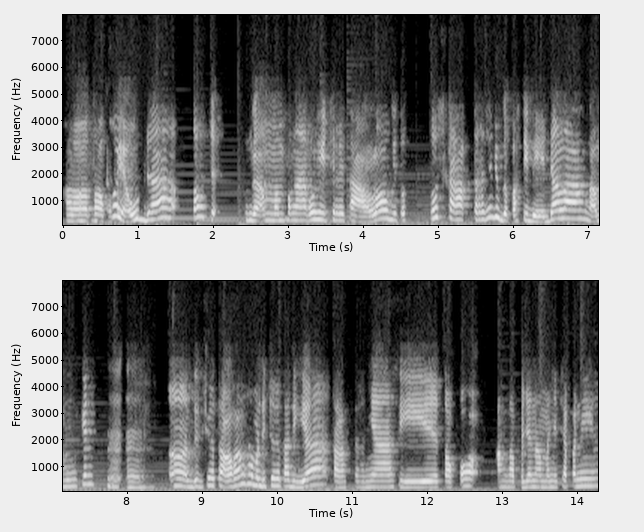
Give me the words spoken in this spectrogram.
Kalau tokoh ya udah, toh nggak mempengaruhi cerita lo gitu. Terus karakternya juga pasti beda lah, nggak mungkin Mm-mm. eh, di cerita orang sama di cerita dia karakternya si tokoh anggap aja namanya siapa nih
